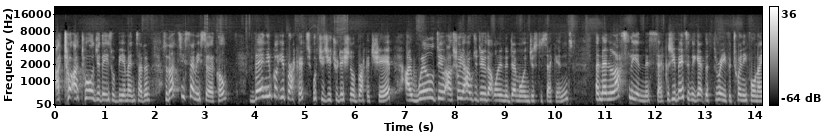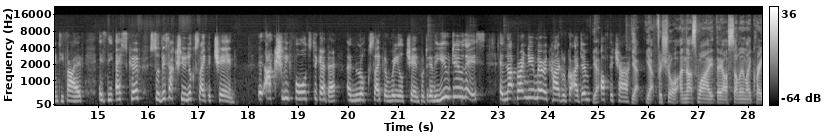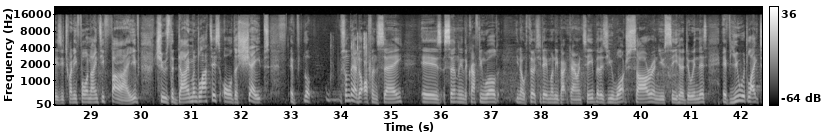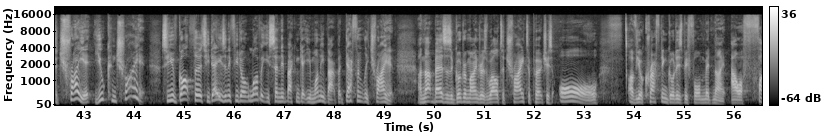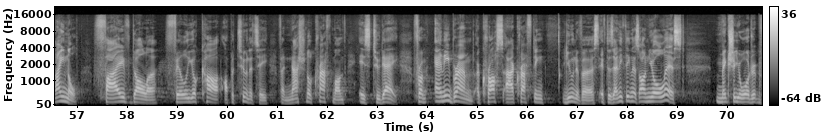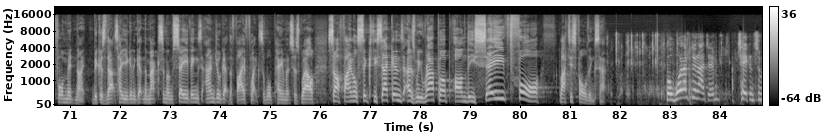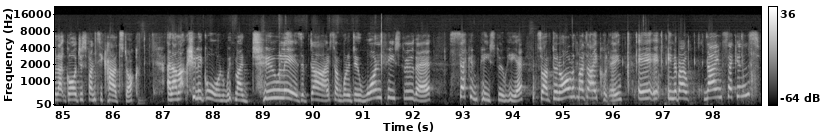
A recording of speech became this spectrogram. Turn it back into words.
I, I told you these would be immense, Adam. So that's your semicircle. Then you've got your bracket, which is your traditional bracket shape. I will do, I'll show you how to do that one in the demo in just a second. And then lastly in this set, because you basically get the three for 24.95, is the S-curve. So this actually looks like a chain. It actually folds together and looks like a real chain put together. You do this, in that brand new mirror card we've got, Adam, yeah. off the chart. Yeah, yeah, for sure. And that's why they are selling like crazy. 24.95. Choose the diamond lattice or the shapes. If Look, something I don't often say is certainly in the crafting world, you know, 30-day money-back guarantee. But as you watch Sara and you see her doing this, if you would like to try it, you can try it. So you've got 30 days, and if you don't love it, you send it back and get your money back, but definitely try it. And that bears as a good reminder as well to try to purchase all of your crafting goodies before midnight. Our final $5 fill your cart opportunity for National Craft Month is today. From any brand across our crafting universe, if there's anything that's on your list, make sure you order it before midnight because that's how you're gonna get the maximum savings and you'll get the five flexible payments as well. So our final 60 seconds as we wrap up on the saved for lattice folding set. Well, what I've done, Adam, I've taken some of that gorgeous fancy cardstock and I'm actually going with my two layers of die. So I'm gonna do one piece through there, second piece through here. So I've done all of my die cutting eh, in about nine seconds.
